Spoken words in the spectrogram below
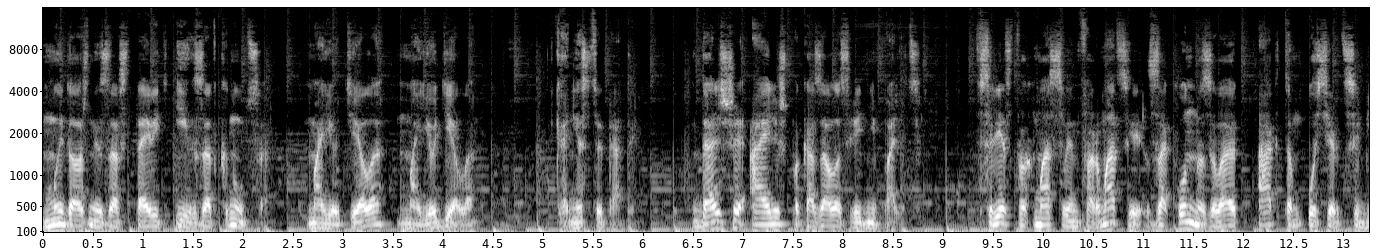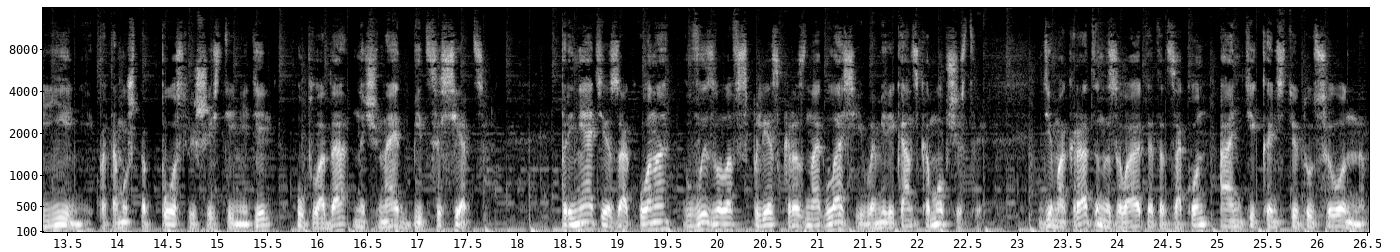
мы должны заставить их заткнуться. Мое тело – мое дело. Конец цитаты. Дальше Айлиш показала средний палец. В средствах массовой информации закон называют актом о сердцебиении, потому что после шести недель у плода начинает биться сердце. Принятие закона вызвало всплеск разногласий в американском обществе. Демократы называют этот закон антиконституционным.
